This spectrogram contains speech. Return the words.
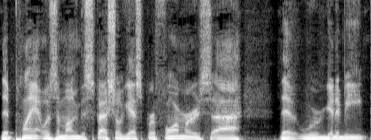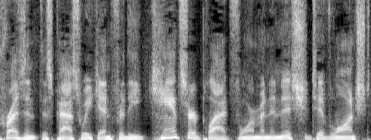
that Plant was among the special guest performers uh, that were going to be present this past weekend for the Cancer Platform, an initiative launched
